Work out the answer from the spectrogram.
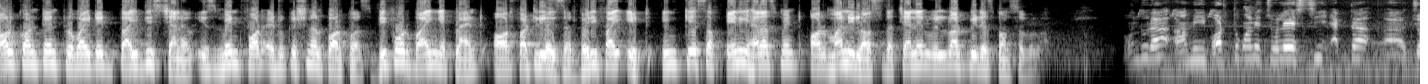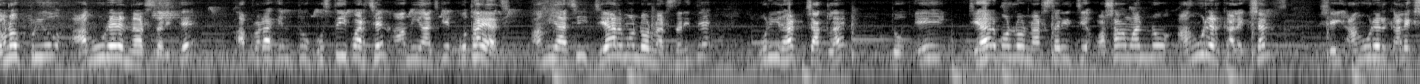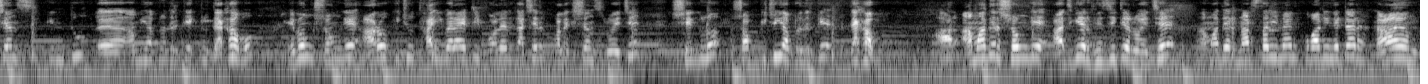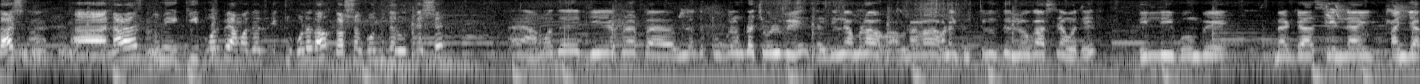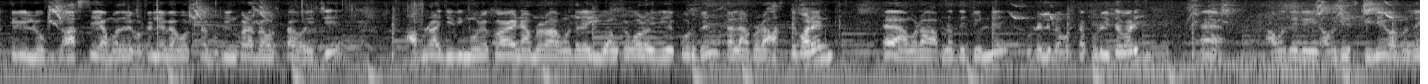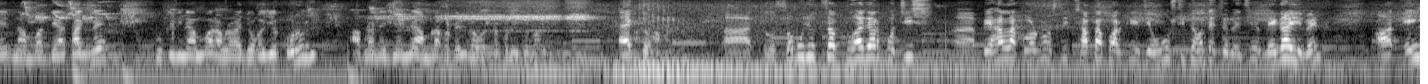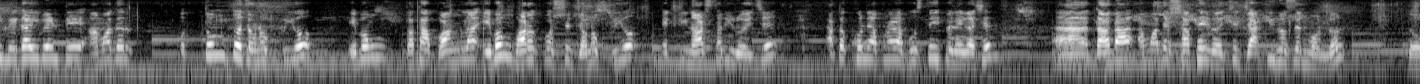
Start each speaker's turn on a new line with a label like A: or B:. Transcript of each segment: A: All content provided by this channel is meant for educational purpose. Before buying a plant or fertilizer, verify it. In case of any harassment or money loss, the channel will not be responsible.
B: বন্ধুরা আমি বর্তমানে চলে এসেছি একটা জনপ্রিয় আঙুরের নার্সারিতে আপনারা কিন্তু বুঝতেই পারছেন আমি আজকে কোথায় আছি আমি আছি জেআর মন্ডল নার্সারিতে বুড়িরহাট চাকলায় তো এই জেআর মন্ডল নার্সারির যে অসামান্য আঙুরের কালেকশন সেই আঙুরের কালেকশনস কিন্তু আমি আপনাদেরকে একটু দেখাবো। এবং সঙ্গে আরও কিছু থাই ভ্যারাইটি ফলের গাছের কালেকশনস রয়েছে, সেগুলো সব কিছুই আপনাদেরকে দেখাবো। আর আমাদের সঙ্গে আজকের ভিজিটে রয়েছে আমাদের nursery man coordinator Narayan Das. Narayan, তুমি কি বলবে আমাদের একটু বলে দাও দর্শক বন্ধুদের উদ্দেশ্যে?
C: আমাদের যে আপনার পা- প্রোগ্রামটা চলবে, সেই জন্য আমরা, আপনারা অনেক দূর থেকে দূর লোক আসছে আমাদের। দিল্লি, বোম্বে ম্যাড্রাস, চেন্নাই, পাঞ্জাব থেকে লোক আসছে, আমাদের হোটেলের ব্যবস্থা বুকিং করার ব্যবস্থা হয়েছে। আপনারা যদি মনে করেন আপনারা আমাদের এই অংশগ্রহণ ইয়ে করবেন, তাহলে আপনারা আসতে পারেন। হ্যাঁ আমরা আপনাদের জন্য হোটেলের ব্যবস্থা করে দিতে পারি। হ্যাঁ আমাদের এই, আমাদের স্ক্রিনে আমাদের নাম্বার দেওয়া থাকবে। বুকিং নাম্বার আপনারা যোগাযোগ করুন। আপনাদের জন্য আমরা হোটেল ব্যবস্থা করে দিতে পারব।
B: একদম। তো সবুজ উৎসব দু হাজার পঁচিশ বেহালা কর্ণশ্রী ছাতা পার্কে যে অনুষ্ঠিত হতে চলেছে, মেগা ইভেন্ট আর এই মেগা ইভেন্টে আমাদের অত্যন্ত জনপ্রিয় এবং তথা বাংলা এবং ভারতবর্ষের জনপ্রিয় একটি নার্সারি রয়েছে। এতক্ষণে আপনারা বুঝতেই পেরে গেছেন দাদা আমাদের সাথেই রয়েছে জাকির হোসেন মণ্ডল। তো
